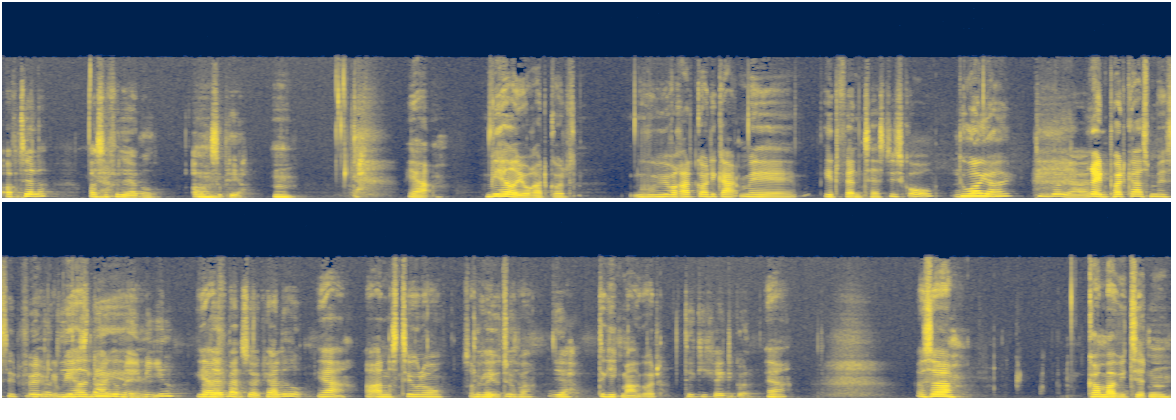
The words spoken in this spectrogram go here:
og fortæller, og så Ja. følger jeg med og Mm. supplerer. Mm. Ja, vi havde jo ret godt... Vi var ret godt i gang med et fantastisk år. Du og Mhm. jeg. Du og jeg. Rent podcastmæssigt. vi havde vi havde snakket lige, med Emil, Ja. hvordan man søger kærlighed. Ja, og Anders Theodor, som Det er er. YouTuber. Ja, Det gik meget godt. det gik rigtig godt. Ja. Og så kommer vi til den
